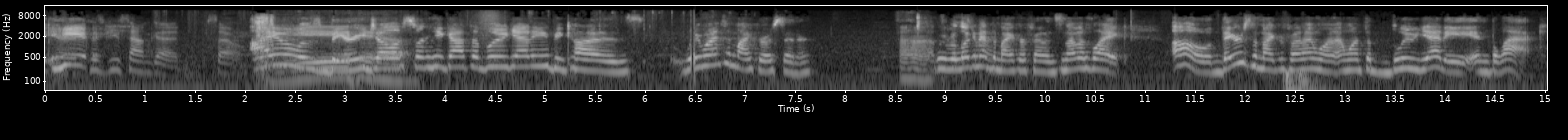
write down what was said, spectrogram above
he- because you sound good. So I was very Yeah. jealous when he got the Blue Yeti because we went to Micro Center. Uh huh. We were looking at the microphones, and I was like, "Oh, there's the microphone I want. I want the Blue Yeti in black."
